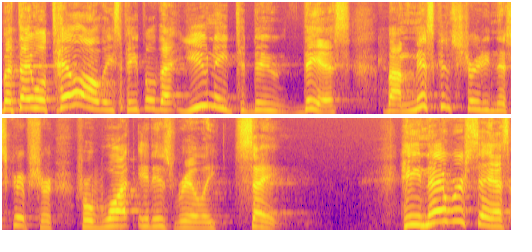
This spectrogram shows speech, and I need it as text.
But they will tell all these people that you need to do this by misconstruing this scripture for what it is really saying. He never says,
